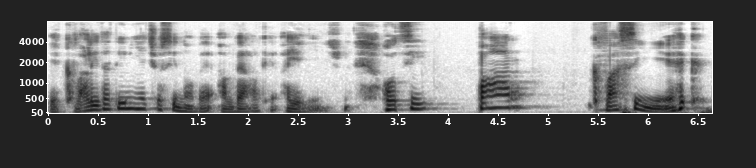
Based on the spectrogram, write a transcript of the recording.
je kvalitatívne čosi nové a veľké a jedinečné. Hoci pár kvasiniek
